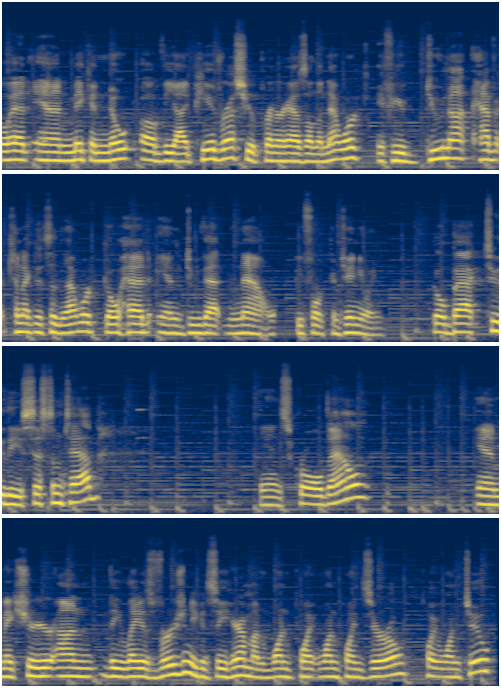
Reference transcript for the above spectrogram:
Go ahead and make a note of the IP address your printer has on the network. If you do not have it connected to the network, go ahead and do that now before continuing. Go back to the system tab and scroll down and make sure you're on the latest version. You can see here I'm on 1.1.0.12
